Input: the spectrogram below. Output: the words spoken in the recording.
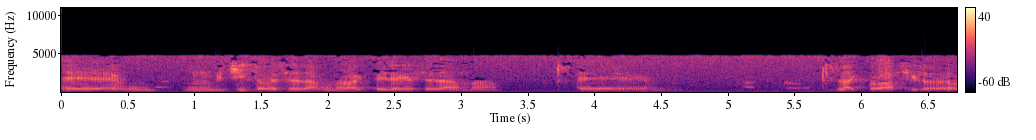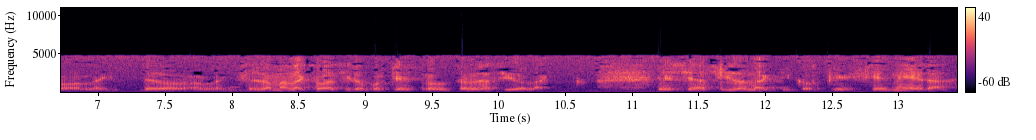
eh, un, un bichito que se llama, una bacteria que se llama eh, lactobacilo de Dorley, de Dorley. Se llama lactobacilo porque es productor de ácido láctico. Ese ácido láctico que genera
